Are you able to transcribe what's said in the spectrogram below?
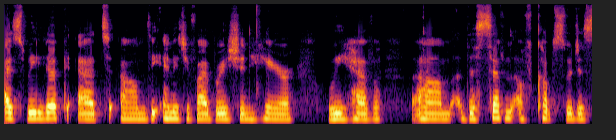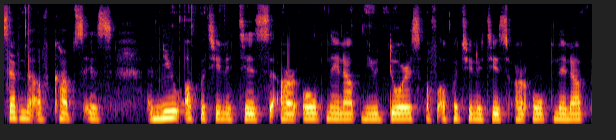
as we look at um, the energy vibration here, we have um, the Seven of Cups, which is Seven of Cups is new opportunities are opening up, new doors of opportunities are opening up.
